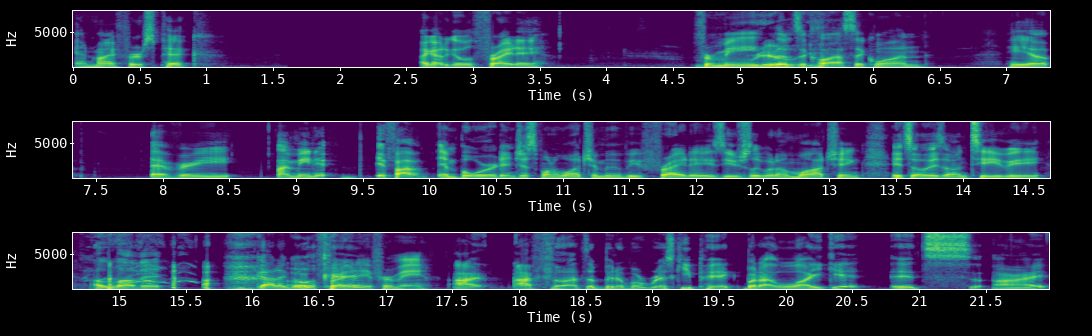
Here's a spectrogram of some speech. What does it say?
and my first pick, I got to go with Friday. For me, that's a classic one. Yep. Every, I mean, if I am bored and just want to watch a movie, Friday is usually what I'm watching. It's always on TV. I love it. got to go with Friday for me. I I feel that's a bit of a risky pick, but I like it. It's all right.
